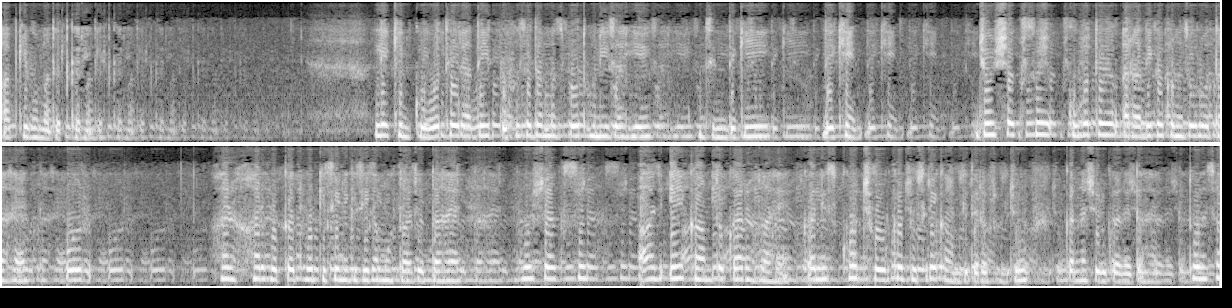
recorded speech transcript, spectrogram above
آپ کی وہ مدد کریں گے۔ لیکن قوت ارادی بہت زیادہ مضبوط ہونی چاہیے۔ زندگی دیکھیں۔ جو شخص قوت ارادی کا کمزور ہوتا ہے اور ہر ہر وقت وہ کسی نہ کسی کا محتاج ہوتا ہے۔ وہ شخص آج ایک کام تو کر رہا ہے۔ کل اس کو چھوڑ کر دوسرے کام کی طرف رجوع کرنا شروع کر دیتا ہے۔ تو ایسا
